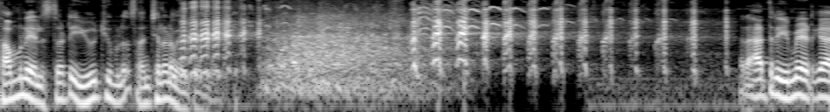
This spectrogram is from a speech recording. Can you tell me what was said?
తమ్మునేల్స్ తోటి యూట్యూబ్లో సంచలనం అయిపోయింది. రాత్రి ఇమీడియట్గా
